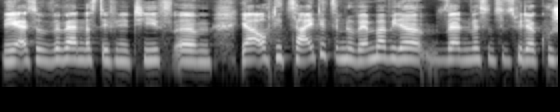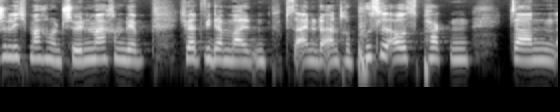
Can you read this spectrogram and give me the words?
Nee, also wir werden das definitiv, ähm, ja, auch die Zeit jetzt im November wieder, werden wir es uns jetzt wieder kuschelig machen und schön machen. Wir, ich werde wieder mal das ein oder andere Puzzle auspacken. Dann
